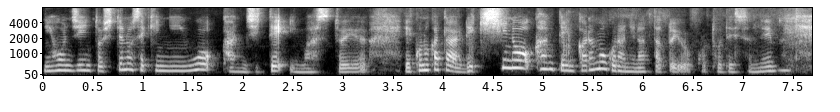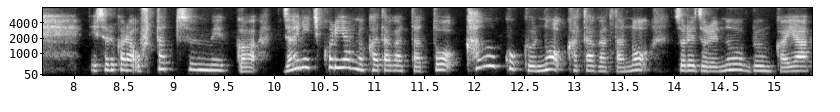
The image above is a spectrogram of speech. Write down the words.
日本人としての責任を感じていますという、えこの方は歴史の観点からもご覧になったということですね。それからお二つ目が、在日コリアンの方々と韓国の方々のそれぞれの文化や、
